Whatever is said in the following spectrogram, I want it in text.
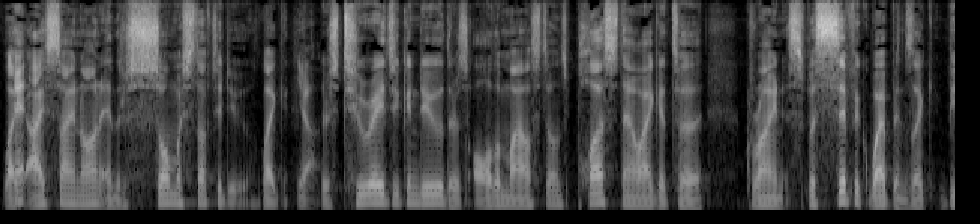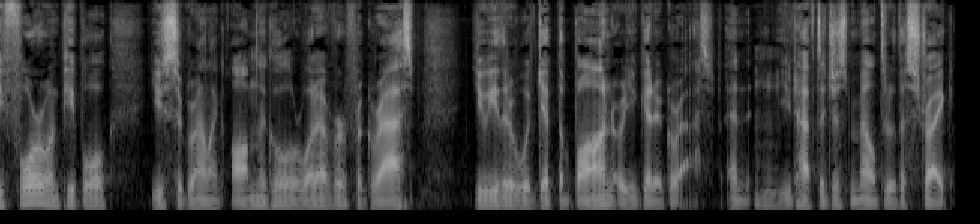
Like And- I sign on and there's so much stuff to do. Like Yeah. there's two raids you can do, there's all the milestones, plus now I get to grind specific weapons. Like before when people used to grind like Omnigul or whatever for grasp, you either would get the bond or you get a grasp. And mm-hmm. you'd have to just melt through the strike.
